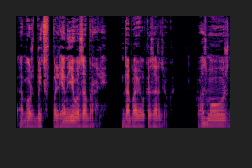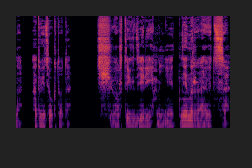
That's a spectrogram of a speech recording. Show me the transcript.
«А может быть, в плен его забрали?» — добавил Казардюк. «Возможно», — ответил кто-то. «Черт их дери, мне это не нравится»,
